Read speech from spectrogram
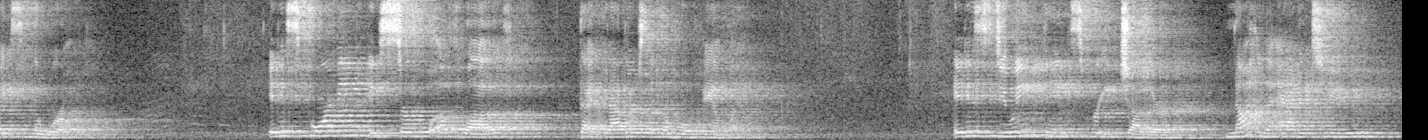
facing the world. It is forming a circle of love that gathers in the whole family. It is doing things for each other, not in the attitude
